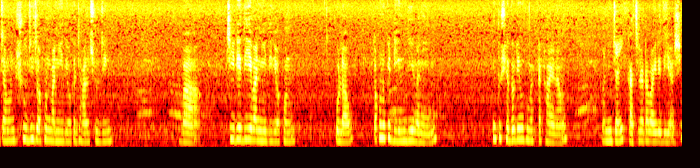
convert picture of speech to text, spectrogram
যেমন সুজি যখন বানিয়ে দিই, ওকে ঝাল সুজি বা চিড়ে দিয়ে বানিয়ে দিই যখন পোলাও, তখন ওকে ডিম দিয়ে বানিয়ে দিই। কিন্তু সেদ্ধ ডিম খুব একটা খায় নাও আমি যাই কাঁচড়াটা বাইরে দিয়ে আসি।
